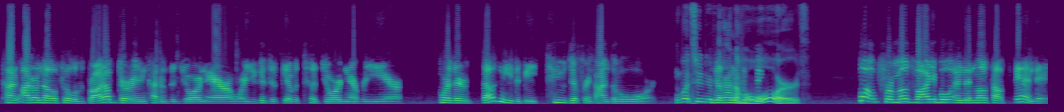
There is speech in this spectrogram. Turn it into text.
kind of I don't know if it was brought up during kind of the Jordan era where you could just give it to Jordan every year, where there does need to be two different kinds of awards. What two different kind of awards? Think, well, for most valuable and then most outstanding,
